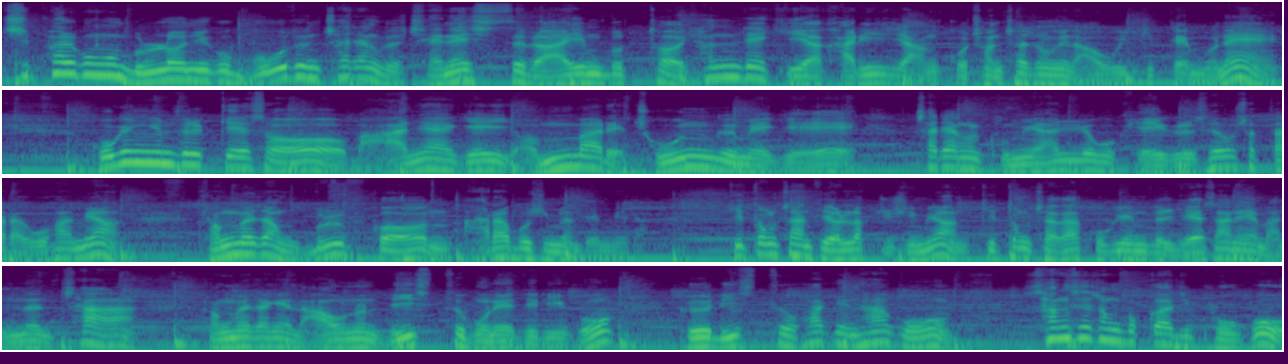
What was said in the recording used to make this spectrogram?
G80은 물론이고 모든 차량들 제네시스 라인부터 현대 기아 가리지 않고 전차종이 나오고 있기 때문에 고객님들께서 만약에 연말에 좋은 금액에 차량을 구매하려고 계획을 세우셨다라고 하면 경매장 물건 알아보시면 됩니다. 기통차한테 연락 주시면 기통차가 고객님들 예산에 맞는 차 경매장에 나오는 리스트 보내드리고 그 리스트 확인하고 상세 정보까지 보고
